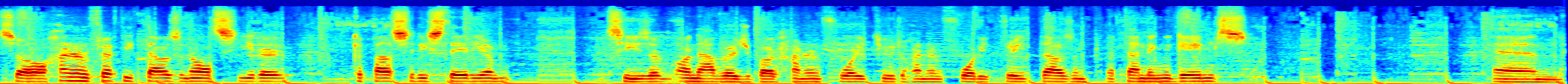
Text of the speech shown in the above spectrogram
So 150,000 all-seater capacity stadium, sees on average about 142 to 143,000 attending the games. And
